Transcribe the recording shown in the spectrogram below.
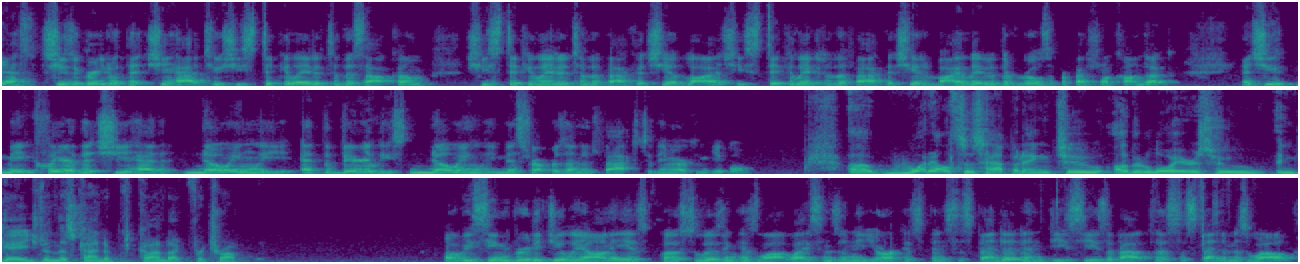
Yes, she's agreed with it. She had to. She stipulated to this outcome. She stipulated to the fact that she had lied. She stipulated to the fact that she had violated the rules of professional conduct. And she made clear that she had knowingly, at the very least, knowingly misrepresented facts to the American people. Uh, what else is happening to other lawyers who engaged in this kind of conduct for Trump? Well, we've seen Rudy Giuliani is close to losing his law license in New York. It's been suspended, and D.C. is about to suspend him as well,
